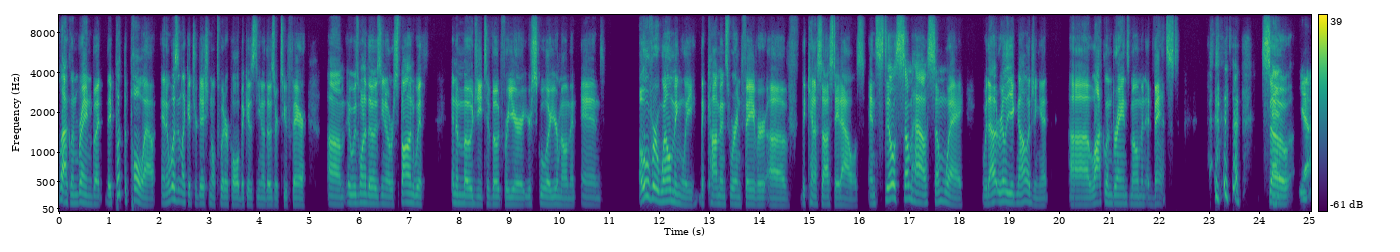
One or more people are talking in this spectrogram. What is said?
Lachlan Brain, but they put the poll out, and it wasn't like a traditional Twitter poll because you know those are too fair. Um, it was one of those, you know, respond with an emoji to vote for your your school or your moment, and overwhelmingly the comments were in favor of the Kennesaw State Owls, and still somehow, some way, without really acknowledging it, uh, Lachlan Brain's moment advanced. so and, yeah,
